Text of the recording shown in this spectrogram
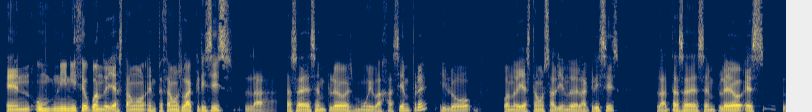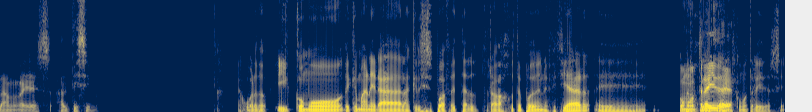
en un inicio, cuando ya estamos, empezamos la crisis, la tasa de desempleo es muy baja siempre y luego, cuando ya estamos saliendo de la crisis, la tasa de desempleo es, la, es altísima. De acuerdo. ¿Y cómo, de qué manera la crisis puede afectar a tu trabajo? ¿Te puede beneficiar? Eh, como trader. Como trader, sí.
